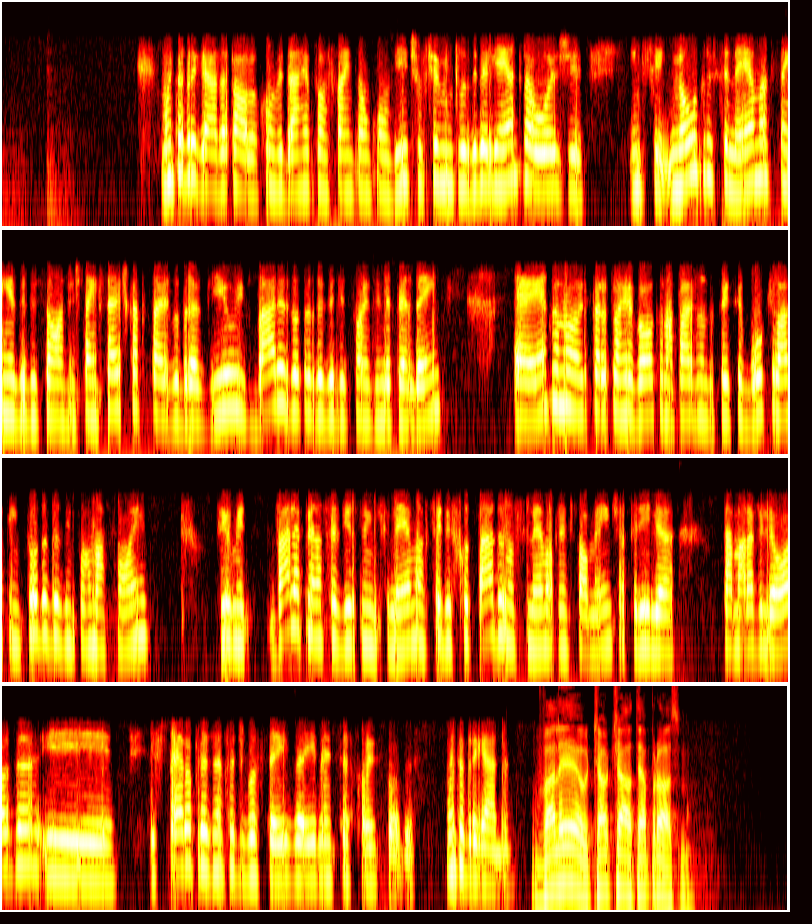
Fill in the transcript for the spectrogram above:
Muito obrigada, Paulo. Convidar reforçar então o convite. O filme, inclusive, ele entra hoje em, em outros cinemas, tem exibição. A gente está em sete capitais do Brasil e várias outras exibições independentes. É, entra no Espera Tua Revolta na página do Facebook, lá tem todas as informações. O filme vale a pena ser visto em cinema, ser escutado no cinema principalmente. A trilha está maravilhosa e espero a presença de vocês aí nas sessões todas. Muito obrigada. Valeu, tchau, tchau, até a próxima.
